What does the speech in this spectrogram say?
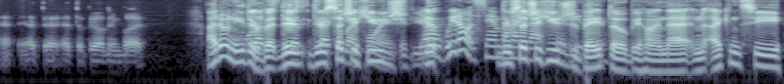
at, at the at the building, but I don't either, Well, but there's that's there's such a my point. huge you- Yeah, we don't stand there's behind such a huge debate either. though behind that, and I can see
